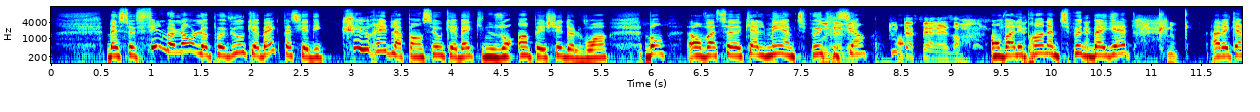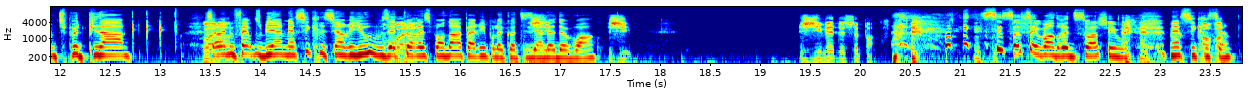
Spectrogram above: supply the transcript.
Ben, ce film-là, on l'a pas vu au Québec parce qu'il y a des curés de la pensée au Québec qui nous ont empêchés de le voir. Bon, on va se calmer un petit peu, Vous Christian. Avez tout à fait raison. On va aller prendre un petit peu de baguette avec un petit peu de pinard. Ça va nous faire du bien. Merci, Christian Rioux. Vous êtes correspondant à Paris pour le quotidien Le Devoir. J'y vais de ce pas. c'est ça, c'est vendredi soir chez vous. Merci, Christian.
